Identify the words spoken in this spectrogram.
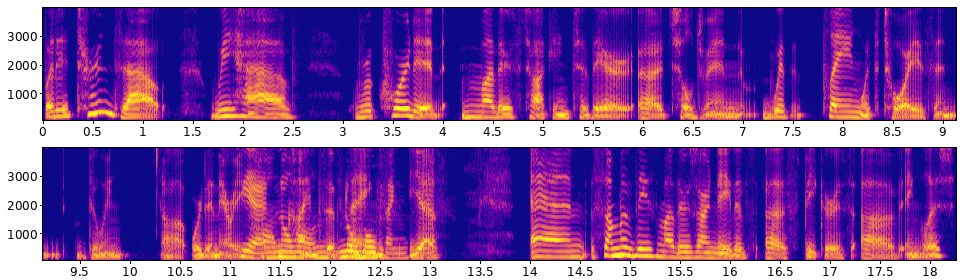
But it turns out we have recorded mothers talking to their uh, children with playing with toys and doing uh, ordinary yeah, home normal, kinds of normal things. things yes. Yeah. And some of these mothers are native uh, speakers of English,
